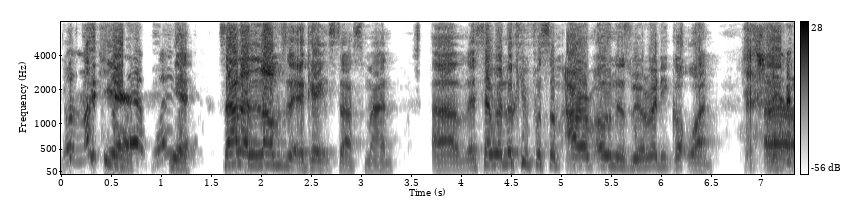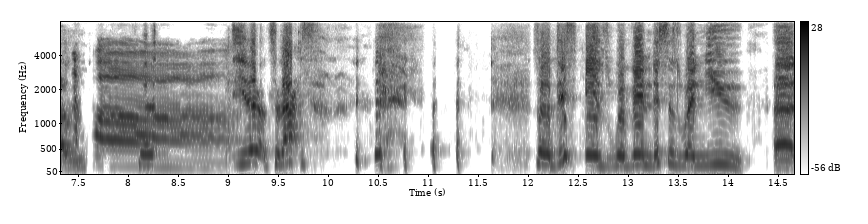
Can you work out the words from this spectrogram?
you're lucky." Yeah, there, boy." yeah. Salah loves it against us, man. Um, they said we're looking for some Arab owners. We already got one. Um, Ah. you know, so that's so this is within this is when you uh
